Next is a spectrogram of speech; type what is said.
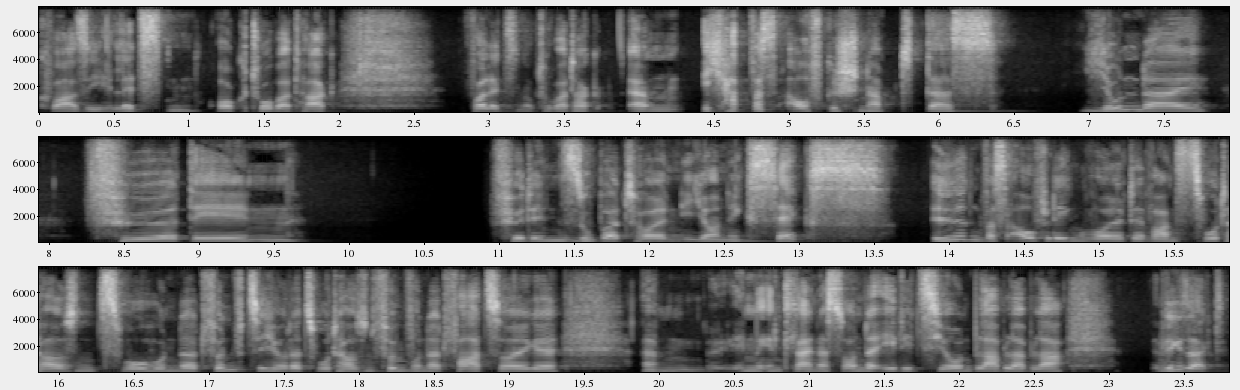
quasi letzten Oktobertag, vorletzten Oktobertag. Ähm, ich habe was aufgeschnappt, dass Hyundai für den für den super tollen Ioniq 6 irgendwas auflegen wollte, waren es 2250 oder 2500 Fahrzeuge ähm, in, in kleiner Sonderedition, bla bla bla wie gesagt,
